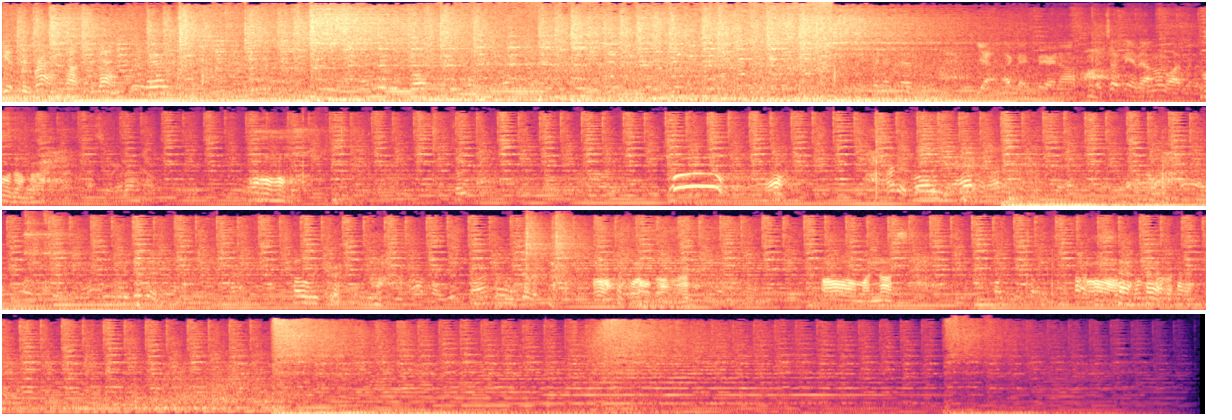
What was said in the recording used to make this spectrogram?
Get brass, not too bad. Yeah, okay, fair enough. It took me about five minutes. Hold on, bro. That's already helped. Oh. oh. I don't know. Holy crap. Oh, well done, man. Oh, my nuts. Oh.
